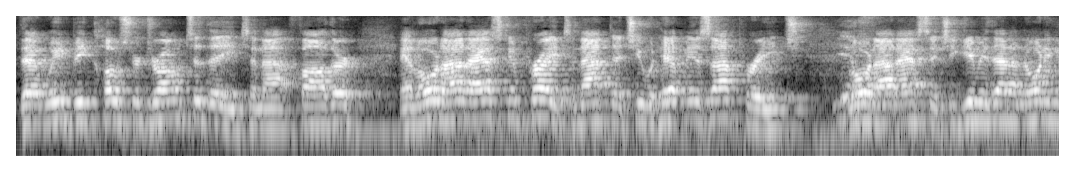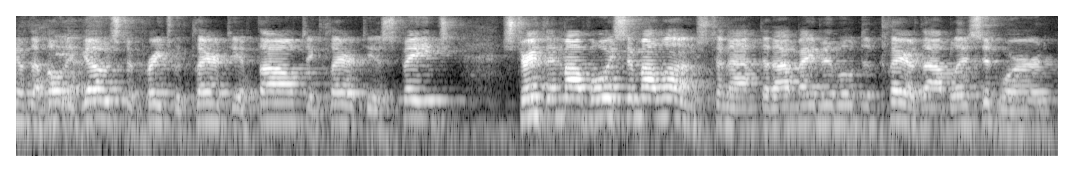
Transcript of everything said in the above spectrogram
that we'd be closer drawn to thee tonight, Father. And Lord, I'd ask and pray tonight that you would help me as I preach. Yes. Lord, I'd ask that you give me that anointing of the Holy Yes. Ghost to preach with clarity of thought and clarity of speech. Strengthen my voice and my lungs tonight that I may be able to declare thy blessed word.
